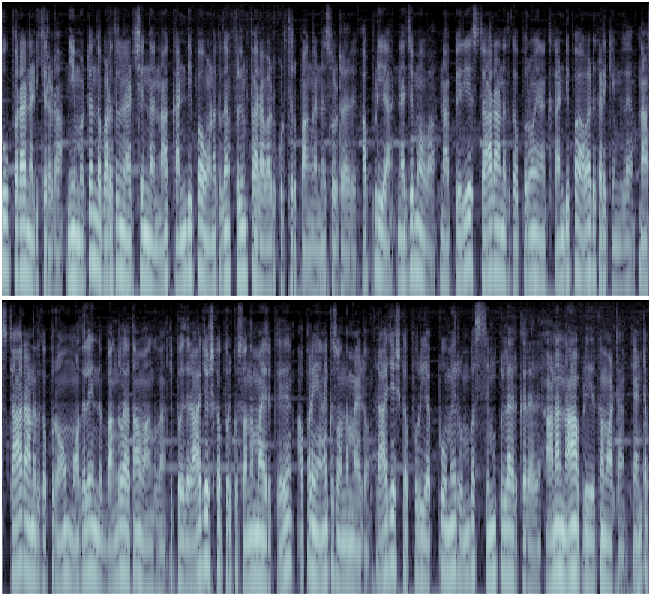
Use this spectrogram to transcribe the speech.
சூப்பரா நடிக்கிறடா. நீ மட்டும் அந்த படத்துல நடிச்சிருந்தனா கண்டிப்பா உனக்கு தான் பிலிம் ஃபேர் அவார்டு கொடுத்துருப்பாங்கன்னு சொல்றாரு. அப்படியா? நிஜமாவா? நான் பெரிய ஸ்டார் ஆனதுக்கு அப்புறம் எனக்கு கண்டிப்பா அவார்டு கிடைக்கும்ல. நான் ஸ்டார் ஆனதுக்கு அப்புறம் முதல்ல இந்த பங்களா தான் வாங்குவேன். இப்போ இது ராஜேஷ் கபூருக்கு சொந்தமா இருக்கு. அப்புறம் எனக்கு சொந்தமாயிடும். ராஜேஷ் கபூர் எப்பவுமே ரொம்ப சிம்பிளா இருக்கிறாரு. ஆனா நான் அப்படி இருக்க மாட்டேன். என்கிட்ட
